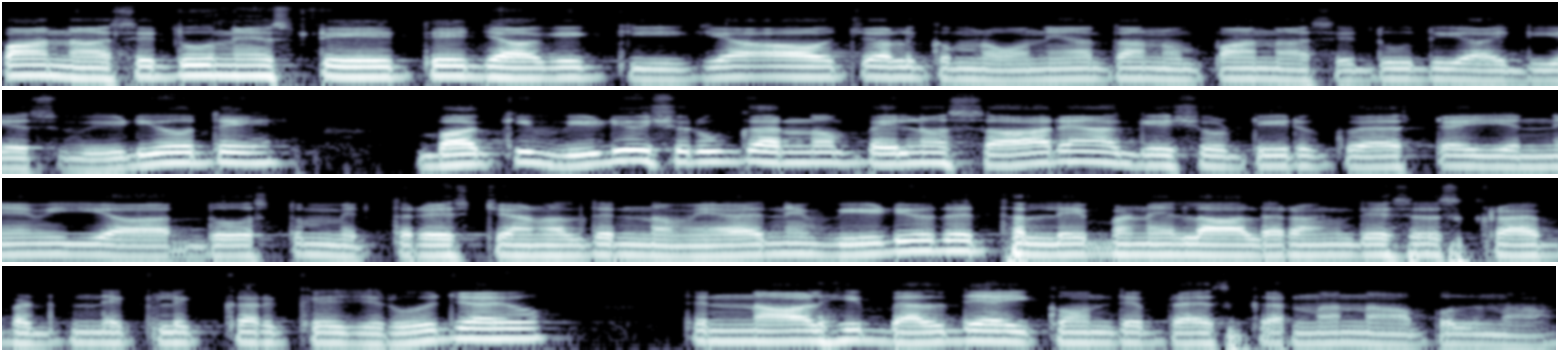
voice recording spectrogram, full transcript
ਭਾਨਾ ਸਿੱਧੂ ਨੇ ਸਟੇਜ ਤੇ ਜਾ ਕੇ ਕੀ ਕਿਹਾ? ਆਓ ਚੱਲ ਕਮਰਾਉਂਦੇ ਹਾਂ ਤੁਹਾਨੂੰ ਭਾਨਾ ਸਿੱਧੂ ਦੀ ਅੱਜ ਦੀ ਇਸ ਵੀਡੀਓ ਤੇ। ਬਾਕੀ ਵੀਡੀਓ ਸ਼ੁਰੂ ਕਰਨ ਤੋਂ ਪਹਿਲਾਂ ਸਾਰਿਆਂ ਅੱਗੇ ਛੋਟੀ ਰਿਕੁਐਸਟ ਹੈ, ਜਿੰਨੇ ਵੀ ਯਾਰ ਦੋਸਤ ਮਿੱਤਰ ਇਸ ਚੈਨਲ ਤੇ ਨਵੇਂ ਆਏ ਨੇ, ਵੀਡੀਓ ਦੇ ਥੱਲੇ ਬਣੇ ਲਾਲ ਰੰਗ ਦੇ ਸਬਸਕ੍ਰਾਈਬ ਬਟਨ ਤੇ ਕਲਿੱਕ ਕਰਕੇ ਜਰੂਰ ਜਾਇਓ ਤੇ ਨਾਲ ਹੀ ਬੈਲ ਦੇ ਆਈਕਨ ਤੇ ਪ੍ਰੈਸ ਕਰਨਾ ਨਾ ਭੁੱਲਣਾ।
